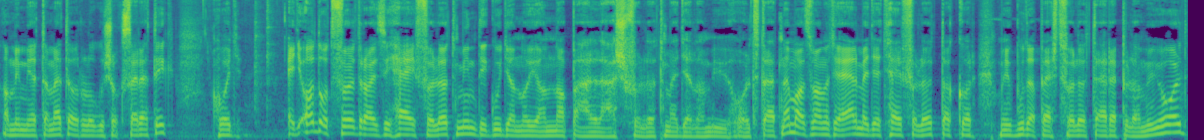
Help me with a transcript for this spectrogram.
ami miatt a meteorológusok szeretik, hogy egy adott földrajzi hely fölött mindig ugyanolyan napállás fölött megy el a műhold. Tehát nem az van, hogyha elmegy egy hely fölött, akkor mondjuk Budapest fölött elrepül a műhold,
